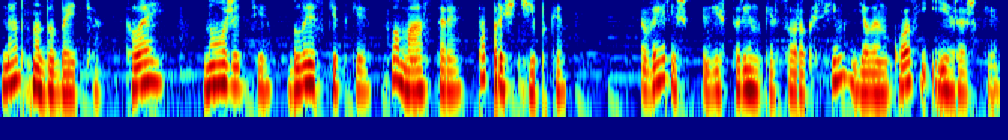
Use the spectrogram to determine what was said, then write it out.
Нам знадобиться клей, ножиці, блискітки, фломастери та прищіпки. Виріж зі сторінки 47 ялинкові іграшки.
